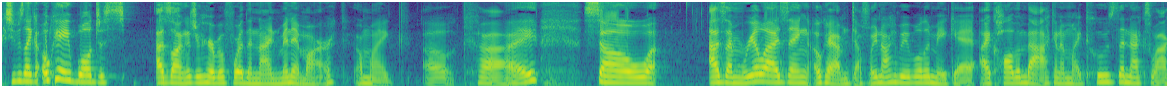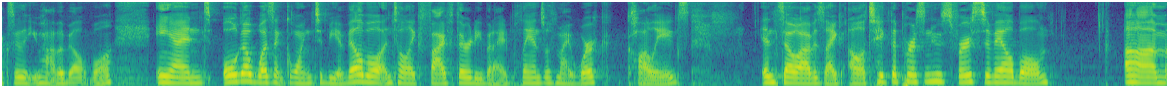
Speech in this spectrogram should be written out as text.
she was like, "Okay, well just as long as you're here before the 9 minute mark." I'm like, "Okay." So as I'm realizing, okay, I'm definitely not gonna be able to make it, I call them back and I'm like, who's the next waxer that you have available? And Olga wasn't going to be available until like 5:30, but I had plans with my work colleagues. And so I was like, I'll take the person who's first available um,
